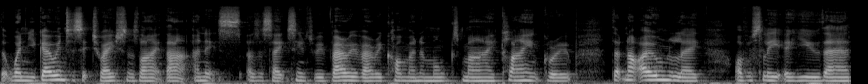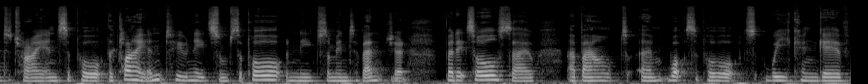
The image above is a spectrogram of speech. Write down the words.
that when you go into situations like that and it's as I say it seems to be very very common amongst my client group that not only obviously are you there to try and support the client who needs some support and needs some intervention but it's also about um, what support we can give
